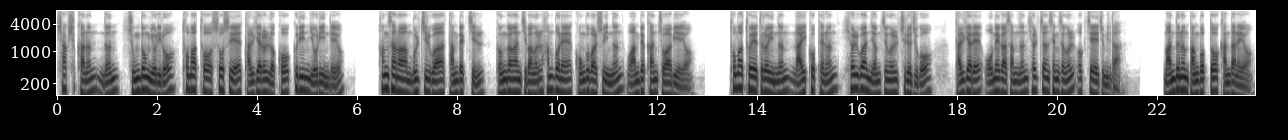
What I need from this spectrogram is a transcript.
샥슈카는 는 중동 요리로 토마토 소스에 달걀을 넣고 끓인 요리인데요. 항산화 물질과 단백질, 건강한 지방을 한 번에 공급할 수 있는 완벽한 조합이에요. 토마토에 들어있는 라이코펜은 혈관 염증을 줄여주고 달걀의 오메가3는 혈전 생성을 억제해 줍니다. 만드는 방법도 간단해요.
